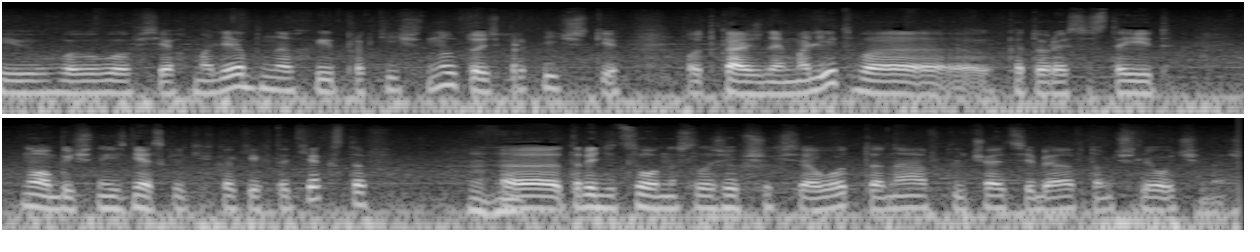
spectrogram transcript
и во, всех молебнах, и практически, ну, то есть практически вот каждая молитва, которая состоит, ну, обычно из нескольких каких-то текстов, угу. э, традиционно сложившихся, вот она включает в себя в том числе очень наш.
